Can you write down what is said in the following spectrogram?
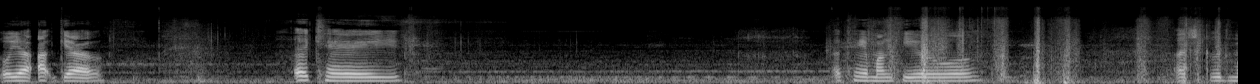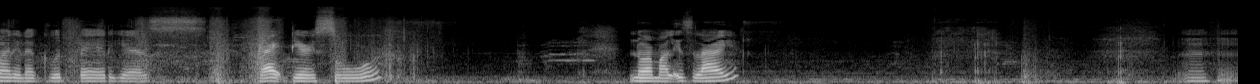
Oh yeah, hot girl. Okay. Okay, monkey. Such good man in a good bed, yes. Right there, so. normal is lie. hmm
